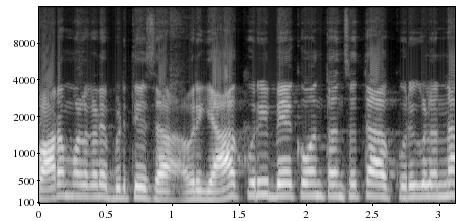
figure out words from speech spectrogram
ಫಾರಂ ಒಳಗಡೆ ಬಿಡ್ತೀವಿ ಸರ್ ಅವ್ರಿಗೆ ಯಾವ ಕುರಿ ಬೇಕು ಅಂತ ಅನ್ಸುತ್ತೆ ಆ ಕುರಿಗಳನ್ನ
